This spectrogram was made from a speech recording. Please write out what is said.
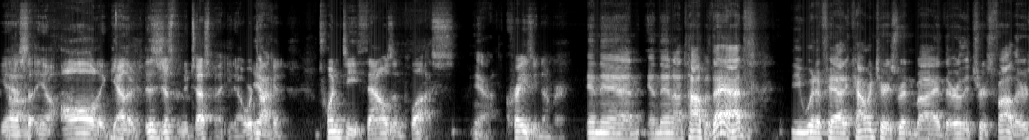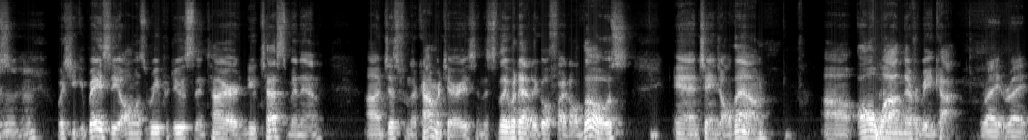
Yeah. Um, so, you know, all together. This is just the New Testament. You know, we're Yeah. talking twenty thousand plus. yeah Crazy number. and then and then on top of that you would have had commentaries written by the early church fathers Mhm. Which you could basically almost reproduce the entire new testament in uh, just from their commentaries and so they would have to go find all those and change all them uh, all while never being caught Right. Right.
